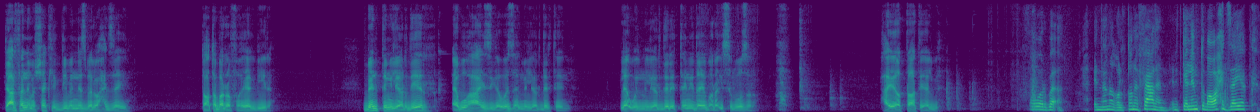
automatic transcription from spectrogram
أنت عارفة إن مشاكلك دي بالنسبة لواحد زيي؟ تعتبر رفاهية كبيرة. بنت ملياردير أبوها عايز يجوزها لملياردير تاني. لا والملياردير التاني ده يبقى رئيس الوزراء. حقيقة قطعتي قلبي. تصور بقى. ان أنا غلطانة فعلا. إن اتكلمت مع واحد زيك.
